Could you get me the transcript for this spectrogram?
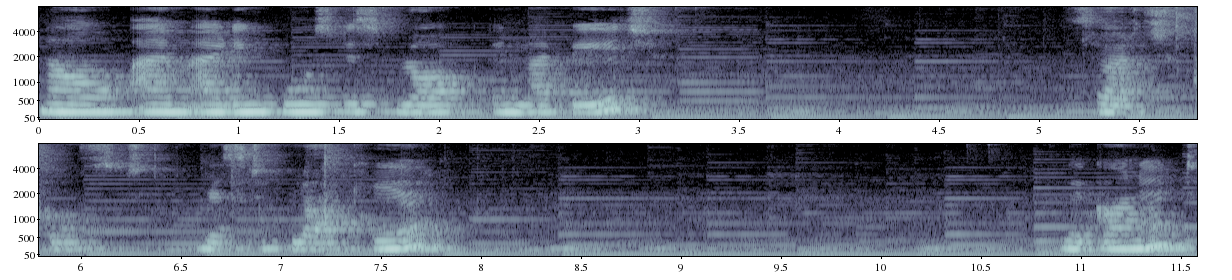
now I am adding post list block in my page. Search post list block here. Click on it.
